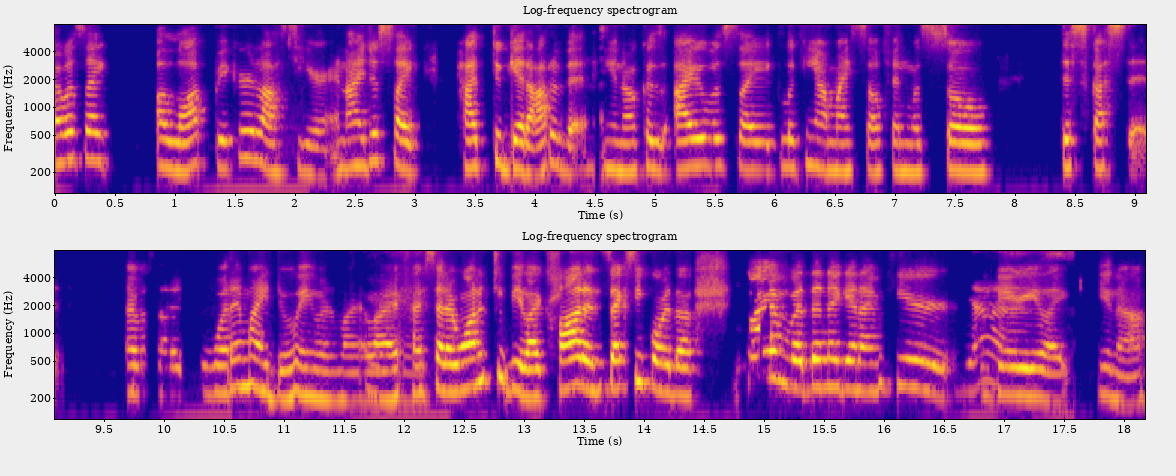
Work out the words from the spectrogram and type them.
i was like a lot bigger last year. And i just like had to get out of it you know because i was like looking at myself and was so disgusted I was like, what am I doing with my life? I said I wanted to be like hot and sexy for the time, but then again, I'm here very like, you know.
